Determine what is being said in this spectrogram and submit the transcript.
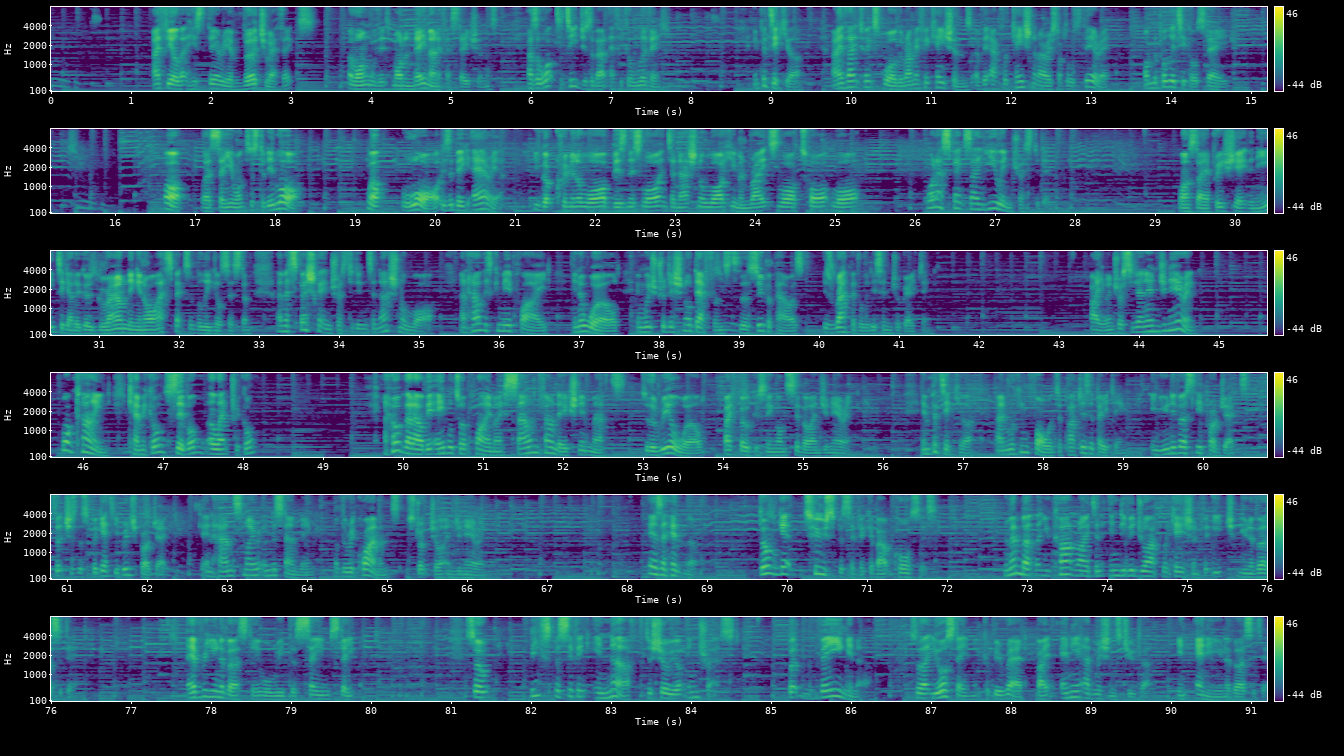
I feel that his theory of virtue ethics, along with its modern day manifestations, has a lot to teach us about ethical living. In particular, I'd like to explore the ramifications of the application of Aristotle's theory on the political stage. Or, let's say you want to study law. Well, law is a big area. You've got criminal law, business law, international law, human rights law, tort law. What aspects are you interested in? Whilst I appreciate the need to get a good grounding in all aspects of the legal system, I'm especially interested in international law and how this can be applied in a world in which traditional deference to the superpowers is rapidly disintegrating. Are you interested in engineering? What kind? Chemical, civil, electrical? I hope that I'll be able to apply my sound foundation in maths to the real world by focusing on civil engineering. In particular, I'm looking forward to participating in university projects such as the Spaghetti Bridge project to enhance my understanding of the requirements of structural engineering. Here's a hint though. Don't get too specific about courses. Remember that you can't write an individual application for each university. Every university will read the same statement. So be specific enough to show your interest, but vague enough so that your statement could be read by any admissions tutor in any university.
